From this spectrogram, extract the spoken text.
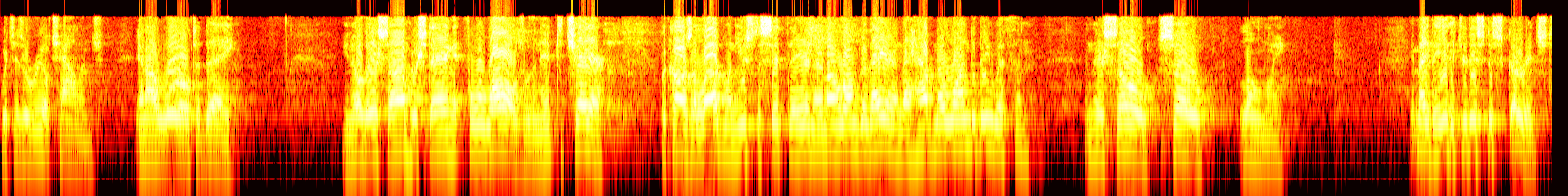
which is a real challenge in our world today. You know, there's some who are staring at four walls with an empty chair because a loved one used to sit there and they're no longer there and they have no one to be with them. And they're so, so lonely. It may be that you're just discouraged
